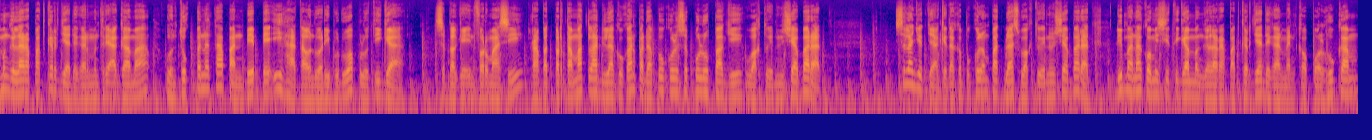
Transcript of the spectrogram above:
menggelar rapat kerja dengan Menteri Agama untuk penetapan BPIH tahun 2023. Sebagai informasi, rapat pertama telah dilakukan pada pukul 10 pagi waktu Indonesia Barat. Selanjutnya kita ke pukul 14 waktu Indonesia Barat, di mana Komisi 3 menggelar rapat kerja dengan Menko Polhukam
